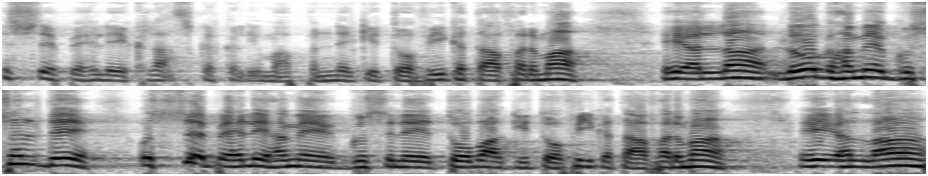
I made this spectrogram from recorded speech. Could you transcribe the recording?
اس سے پہلے اخلاص کا کلمہ پڑھنے کی توفیق عطا فرما۔ اے اللہ، لوگ ہمیں غسل دے۔ اس سے پہلے ہمیں غسل توبہ کی توفیق عطا فرما۔ اے اللہ،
